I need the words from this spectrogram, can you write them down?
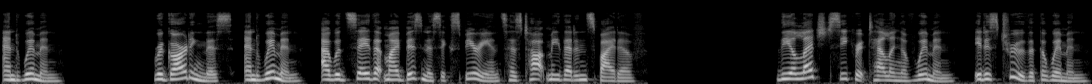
and women. Regarding this and women, I would say that my business experience has taught me that in spite of the alleged secret telling of women, it is true that the women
